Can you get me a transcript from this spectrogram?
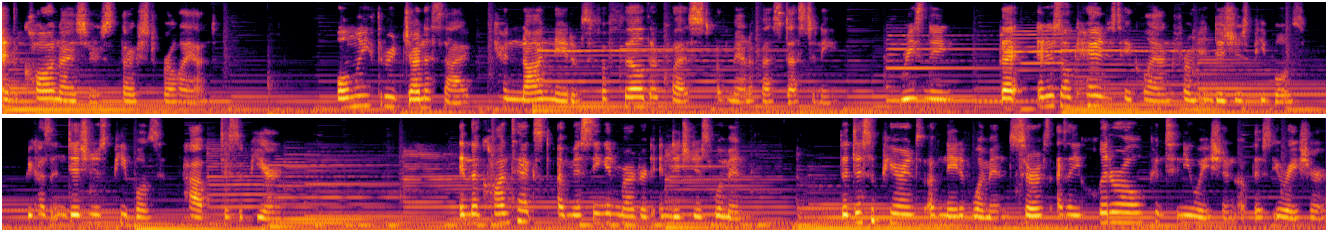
and the colonizers' thirst for land. Only through genocide can non natives fulfill their quest of manifest destiny, reasoning that it is okay to take land from indigenous peoples because indigenous peoples have disappeared. In the context of missing and murdered indigenous women, the disappearance of Native women serves as a literal continuation of this erasure,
